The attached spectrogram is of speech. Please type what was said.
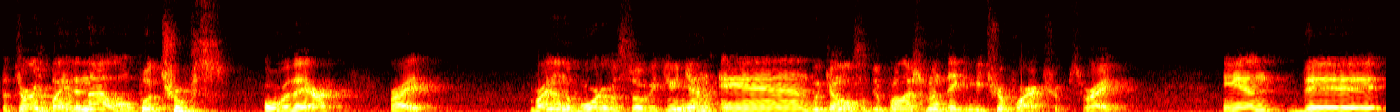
Deterrence by denial will put troops over there, right? Right on the border with Soviet Union, and we can also do punishment. They can be tripwire troops, right? And the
